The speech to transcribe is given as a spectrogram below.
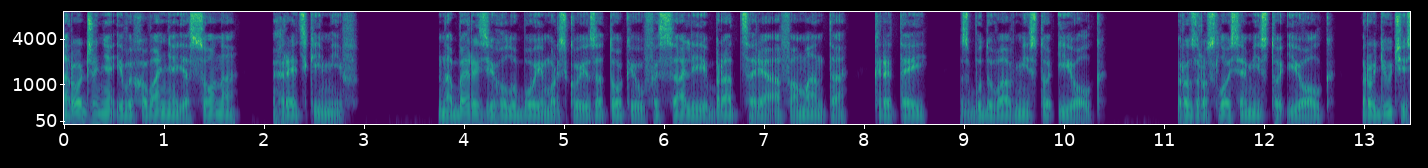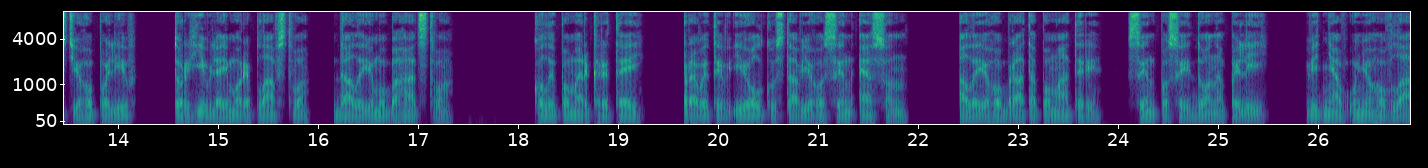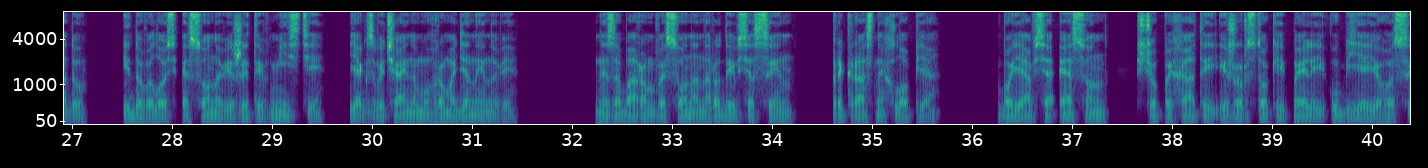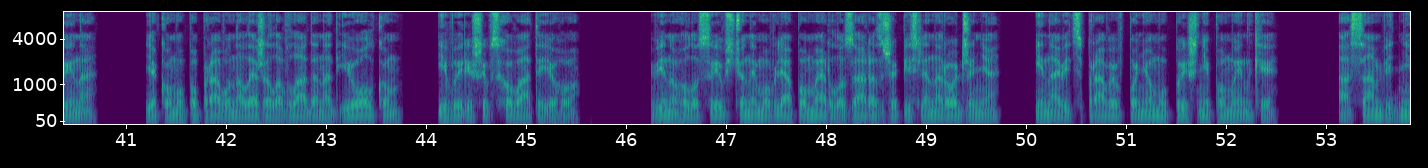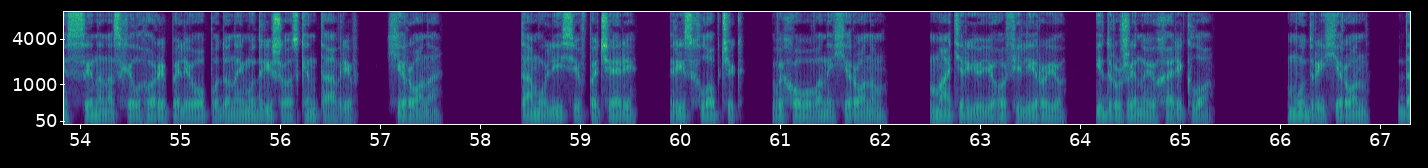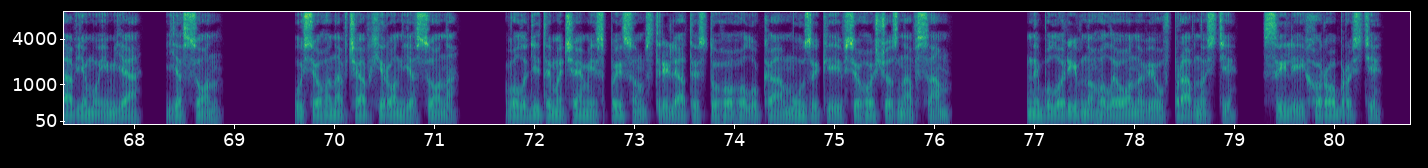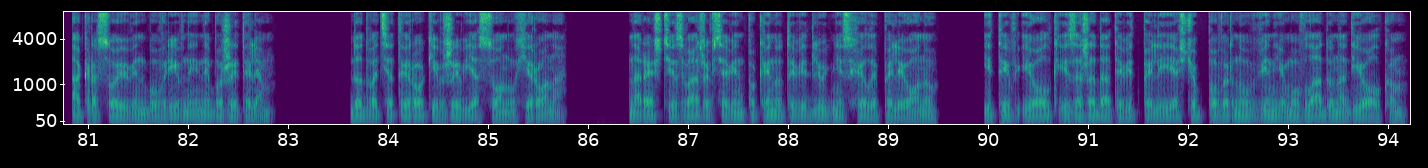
Народження і виховання Ясона грецький міф. На березі Голубої морської затоки у Фесалії брат царя Афаманта, Кретей, збудував місто Іолк. Розрослося місто Іолк, родючість його полів, торгівля і мореплавство дали йому багатство. Коли помер Критей, правити в Іолку став його син Есон, але його брата по матері, син Посейдона Пелій, відняв у нього владу, і довелось Есонові жити в місті, як звичайному громадянинові. Незабаром в Есона народився син, прекрасне хлоп'я. Боявся Есон, що пихатий і жорстокий Пелій уб'є його сина, якому по праву належала влада над Іолком, і вирішив сховати його. Він оголосив, що немовля померло зараз же після народження, і навіть справив по ньому пишні поминки, а сам відніс сина на схил гори Пеліопу до наймудрішого з кентаврів Хірона. Там у лісі, в печері, ріс хлопчик, виховуваний Хіроном, матір'ю його Філірою і дружиною Харікло. Мудрий Хірон дав йому ім'я Ясон. Усього навчав Хірон Ясона володіти мечем і списом, стріляти з тугого лука, музики і всього, що знав сам. Не було рівного Леонові у вправності, силі й хоробрості, а красою він був рівний небожителям. До двадцяти років жив Ясон у Хірона. Нарешті зважився він покинути відлюдні схили Пеліону, іти в Іолк і зажадати від Пелія, щоб повернув він йому владу над Іолком.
